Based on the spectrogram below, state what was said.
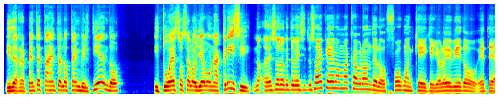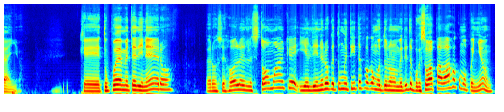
y de repente esta gente lo está invirtiendo y tú eso se lo lleva a una crisis. No, eso es lo que te voy a decir. ¿Tú sabes qué es lo más cabrón de los 401k que yo lo he vivido este año? Que tú puedes meter dinero, pero se jode el stock market y el dinero que tú metiste fue como tú lo metiste, porque eso va para abajo como peñón.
